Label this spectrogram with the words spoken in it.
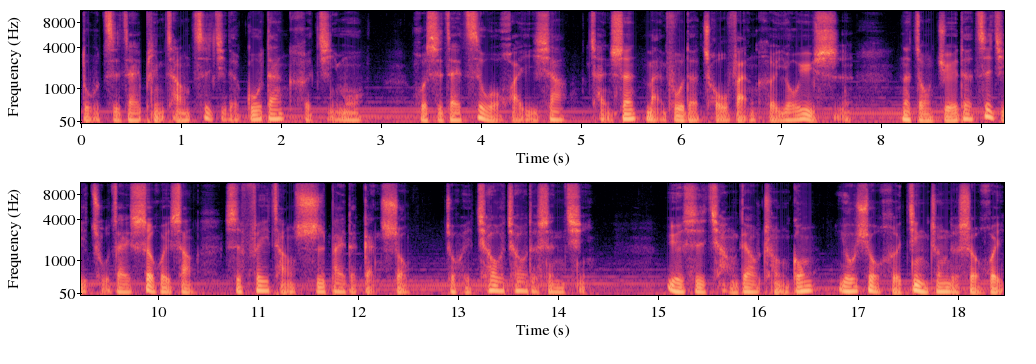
独自在品尝自己的孤单和寂寞，或是在自我怀疑下产生满腹的愁烦和忧郁时，那种觉得自己处在社会上是非常失败的感受，就会悄悄地升起。越是强调成功、优秀和竞争的社会，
